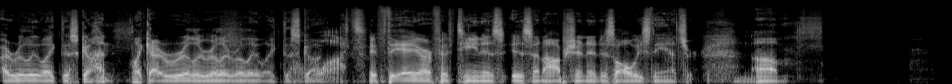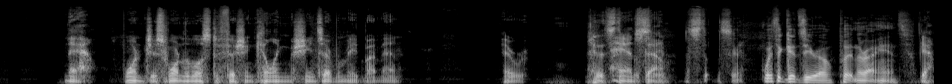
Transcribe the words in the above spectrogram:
I really like this gun. Like, I really, really, really like this gun. lot. If the AR-15 is is an option, it is always the answer. Um, yeah, one just one of the most efficient killing machines ever made by man. Ever. It's still Hands down. It's still the same. With a good zero, put in the right hands. Yeah.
